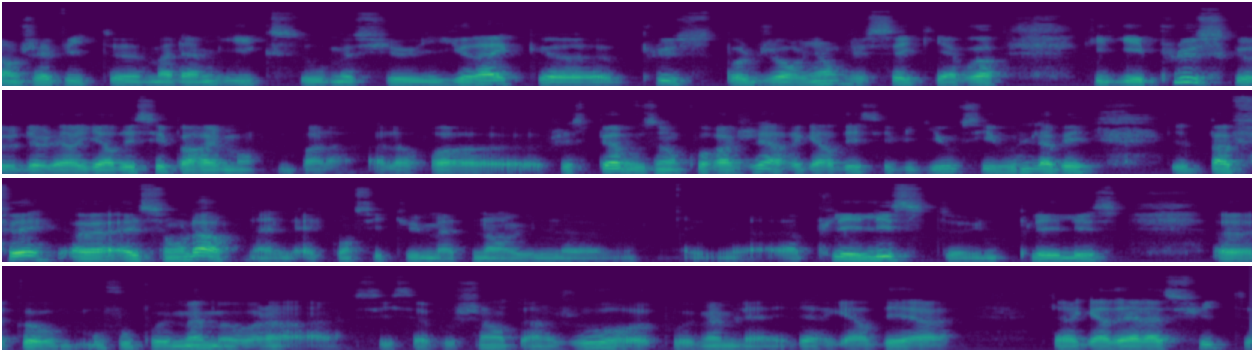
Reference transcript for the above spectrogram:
quand j'invite euh, Madame X ou Monsieur Y, euh, plus Paul Jorian, j'essaie qu'il y, y, ait plus que de les regarder séparément. Voilà. Alors, euh, j'espère vous encourager à regarder ces vidéos. Si vous ne l'avez pas fait, elles sont là. Elles, constituent maintenant une, playlist, une playlist vous pouvez même, voilà, si ça vous chante un jour, vous pouvez même les, regarder à regarder à la suite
